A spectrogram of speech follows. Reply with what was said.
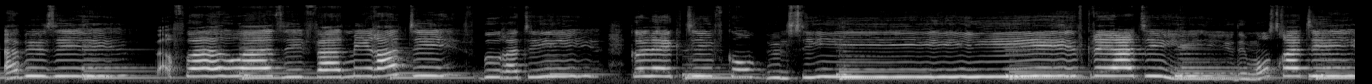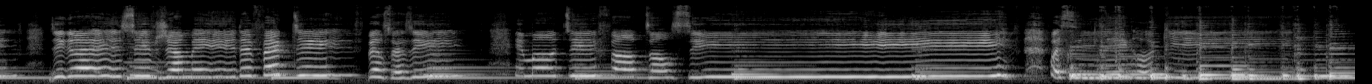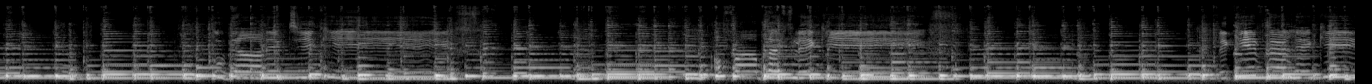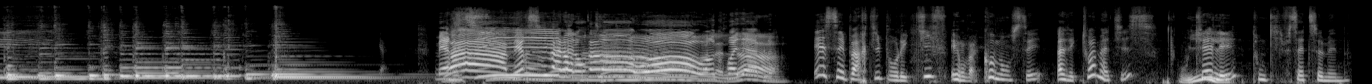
abusif, parfois admiratif, bourratif, collectif, compulsif, créatif, démonstratif, digressif, jamais défectif, persuasif, émotif, intensif. Voici les gros. C'est parti pour les kiffs et on va commencer avec toi Mathis. Oui. Quel est ton kiff cette semaine?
